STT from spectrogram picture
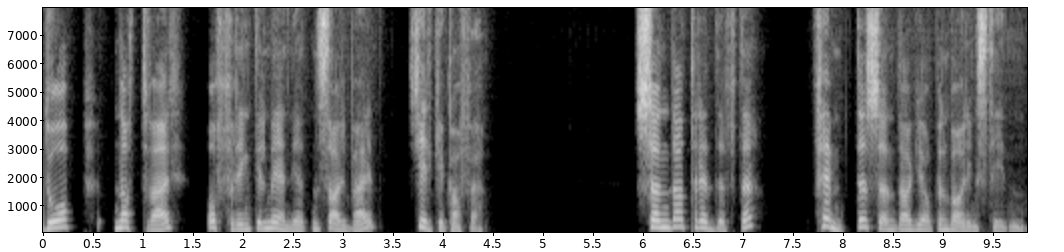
Dåp, nattvær, ofring til menighetens arbeid, kirkekaffe Søndag 30., femte søndag i åpenbaringstiden.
